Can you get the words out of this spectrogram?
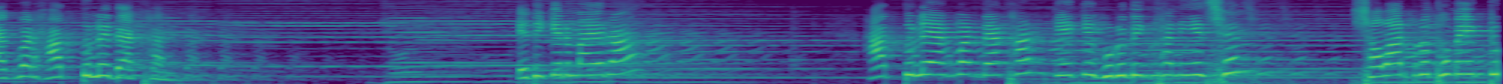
একবার হাত তুলে দেখান। এদিকের মায়েরা হাত তুলে একবার দেখান কে কে গুরু দীক্ষা নিয়েছেন। সবার প্রথমে একটু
